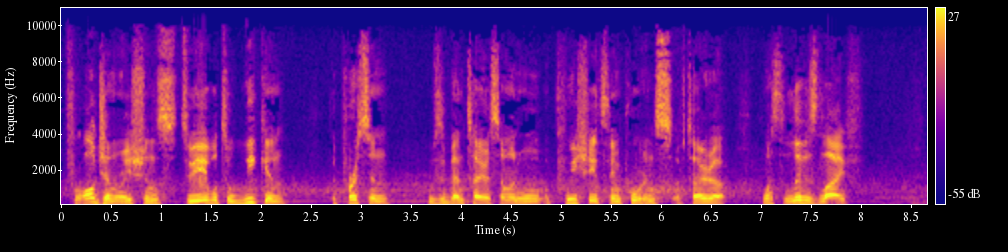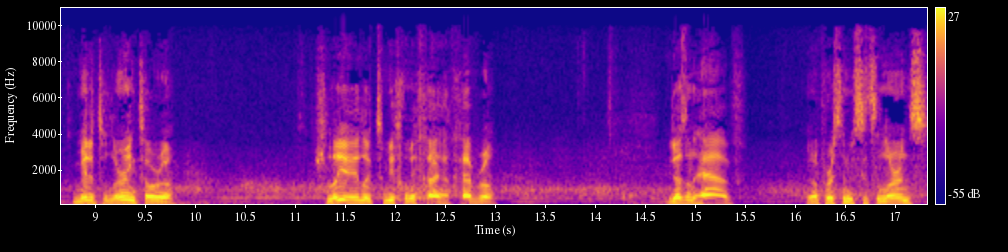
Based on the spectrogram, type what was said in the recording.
for all generations to be able to weaken the person who's a Ben Torah, someone who appreciates the importance of Torah, wants to live his life committed to learning Torah. He doesn't have you know, a person who sits and learns.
